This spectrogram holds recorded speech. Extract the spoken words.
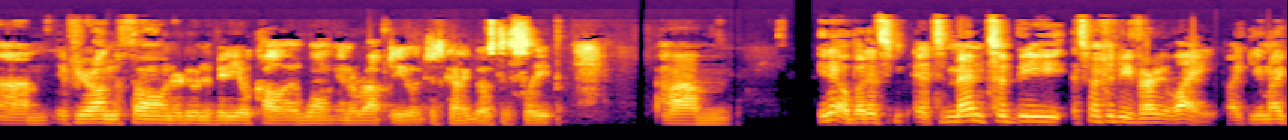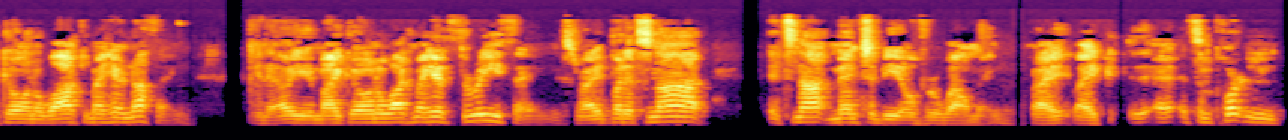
Um, if you're on the phone or doing a video call, it won't interrupt you. It just kind of goes to sleep. Um, you know, but it's it's meant to be it's meant to be very light. Like you might go on a walk, you might hear nothing. You know, you might go on a walk, you might hear three things, right? But it's not it's not meant to be overwhelming, right? Like it's important.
